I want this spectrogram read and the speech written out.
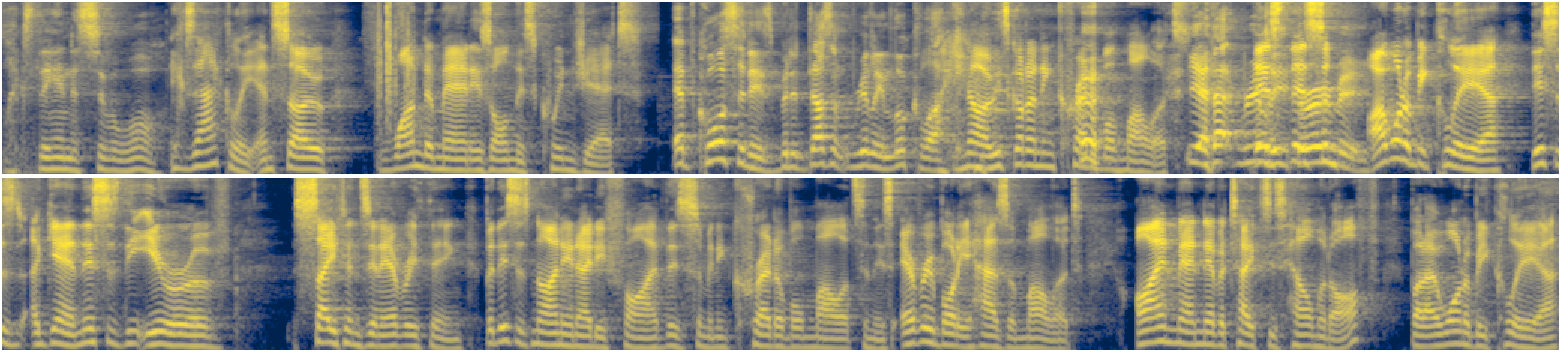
like it's the end of Civil War. Exactly, and so Wonder Man is on this Quinjet. Of course it is, but it doesn't really look like. No, he's got an incredible mullet. Yeah, that really threw me. I want to be clear. This is again, this is the era of Satan's in everything. But this is 1985. There's some incredible mullets in this. Everybody has a mullet. Iron Man never takes his helmet off. But I want to be clear.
